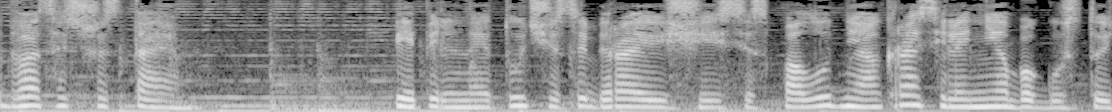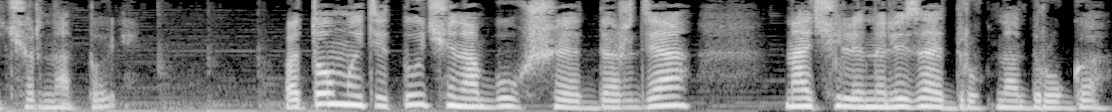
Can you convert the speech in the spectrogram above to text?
26. Пепельные тучи, собирающиеся с полудня, окрасили небо густой чернотой. Потом эти тучи, набухшие от дождя, начали налезать друг на друга,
